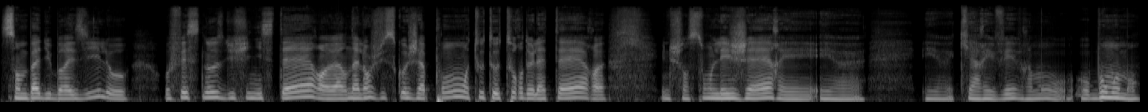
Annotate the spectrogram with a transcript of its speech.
samba du Brésil au, au Fesnos du Finistère, euh, en allant jusqu'au Japon, tout autour de la Terre, euh, une chanson légère et, et et euh, qui arrivait vraiment au, bon moment.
